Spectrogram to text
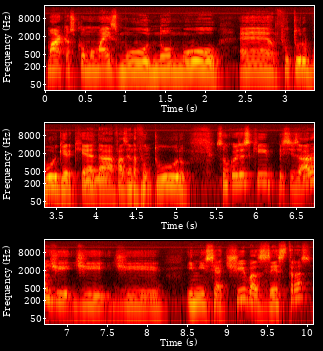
marcas como Mais Mu, Nomu, é, Futuro Burger, que é da Fazenda Futuro. São coisas que precisaram de, de, de iniciativas extras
